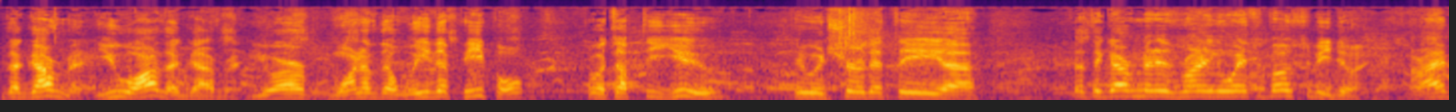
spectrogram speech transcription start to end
the government. You are the government. You are one of the we the people. So it's up to you to ensure that the uh, that the government is running the way it's supposed to be doing. All right?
